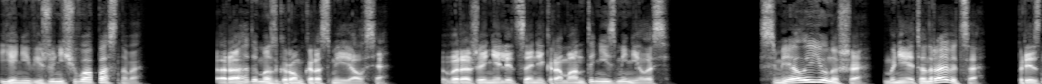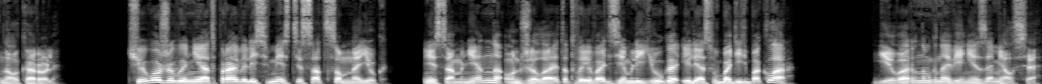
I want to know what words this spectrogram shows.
я не вижу ничего опасного». Радомас громко рассмеялся. Выражение лица некроманта не изменилось. «Смелый юноша, мне это нравится», — признал король. Чего же вы не отправились вместе с отцом на юг? Несомненно, он желает отвоевать земли юга или освободить Баклар». Гевар на мгновение замялся.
